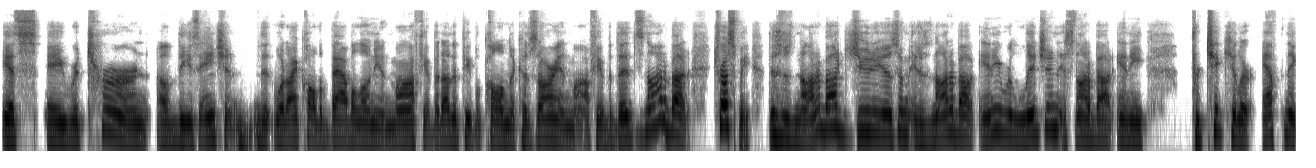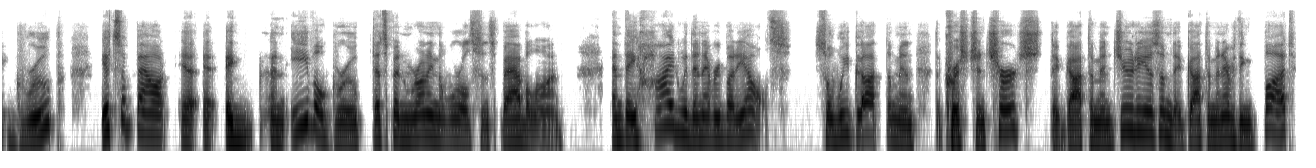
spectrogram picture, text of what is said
it's a return of these ancient, what I call the Babylonian mafia, but other people call them the Khazarian mafia. But it's not about, trust me, this is not about Judaism. It is not about any religion. It's not about any particular ethnic group. It's about a, a, an evil group that's been running the world since Babylon, and they hide within everybody else. So we've got them in the Christian church, they've got them in Judaism, they've got them in everything, but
